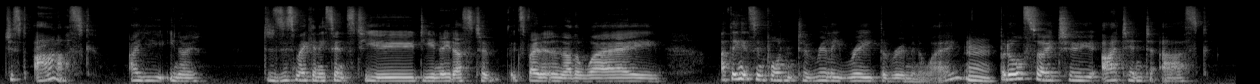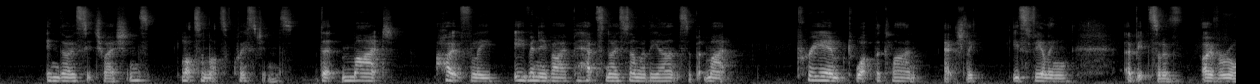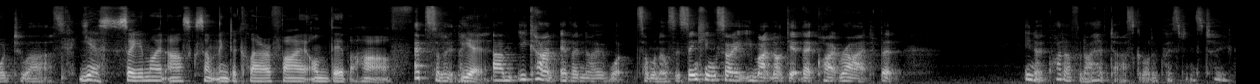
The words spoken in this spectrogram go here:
just ask. Are you, you know, does this make any sense to you? Do you need us to explain it in another way? I think it's important to really read the room in a way, but also to, I tend to ask in those situations lots and lots of questions that might hopefully, even if I perhaps know some of the answer, but might preempt what the client actually is feeling a bit sort of overawed to ask. Yes, so you might ask something to clarify on their behalf. Absolutely. Yeah. Um, you can't ever know what someone else is thinking, so you might not get that quite right. But, you know, quite often I have to ask a lot of questions too.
